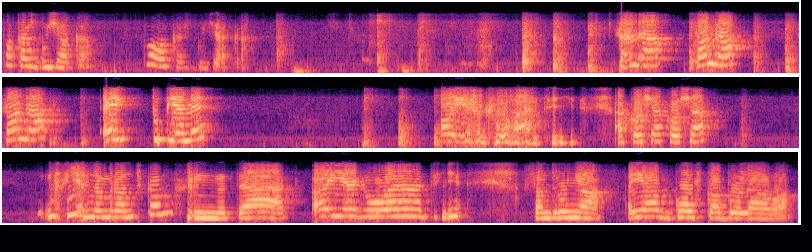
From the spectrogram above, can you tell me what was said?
Pokaż buziaka. Pokaż buziaka. Sandra! Sandra! Sandra! Ej, tupiemy? Oj, jak ładnie. A Kosia, Kosia? No, jedną rączką? No tak. Oj, jak ładnie. Sandrunia, a jak główka bolała?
